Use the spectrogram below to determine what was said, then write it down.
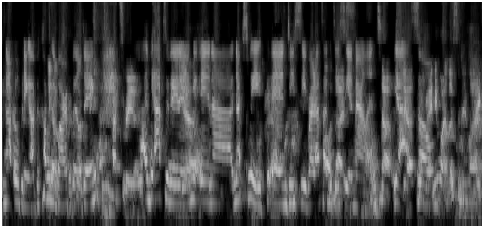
not opening up, becoming Yeah. a Bark building. Activated. I'm activating Yeah. in uh, next week in DC, right outside Oh, of DC nice. in Maryland. No, Yeah, So, so- anyone listening, like,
